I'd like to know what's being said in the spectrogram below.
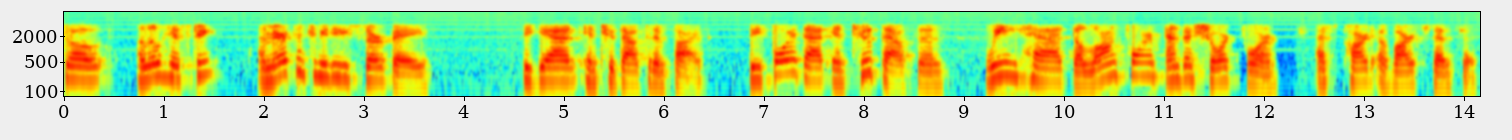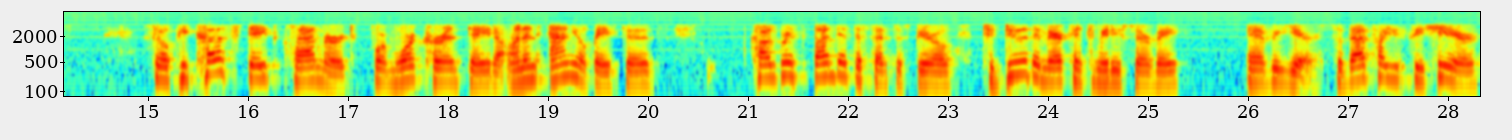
So a little history. American Community Survey began in 2005. Before that, in 2000, we had the long form and the short form as part of our census. So, because states clamored for more current data on an annual basis, Congress funded the Census Bureau to do the American Community Survey every year. So that's why you see here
